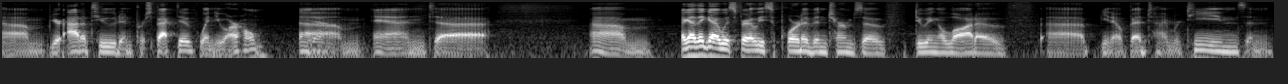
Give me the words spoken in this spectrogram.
um, your attitude and perspective when you are home. Yeah. Um, and uh, um, like I think I was fairly supportive in terms of doing a lot of uh, you know bedtime routines and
